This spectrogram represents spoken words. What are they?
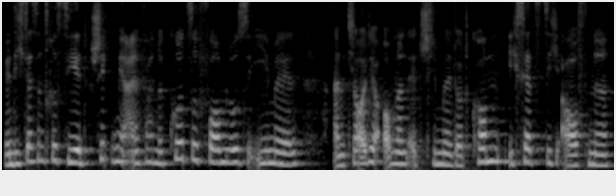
Wenn dich das interessiert, schick mir einfach eine kurze formlose E-Mail an claudiaomland.gmail.com. Ich setze dich auf eine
